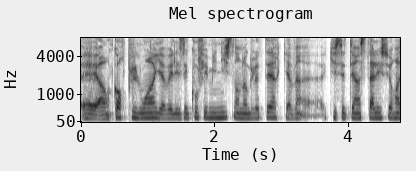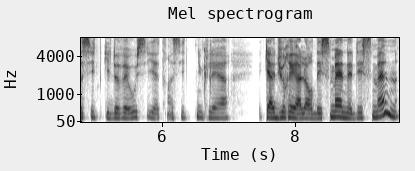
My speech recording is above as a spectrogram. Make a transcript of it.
Et encore plus loin, il y avait les écoféministes en Angleterre qui, avaient, qui s'étaient installés sur un site qui devait aussi être un site nucléaire, qui a duré alors des semaines et des semaines.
